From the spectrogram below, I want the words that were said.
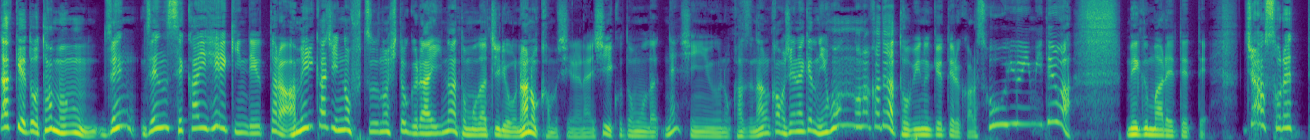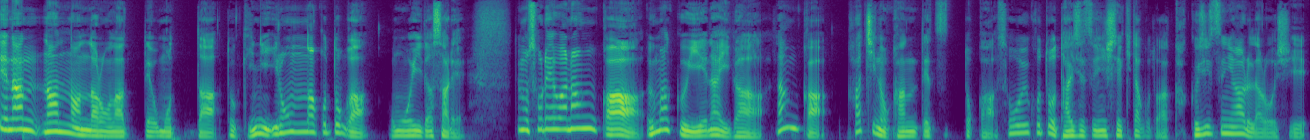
だけど多分全、全世界平均で言ったらアメリカ人の普通の人ぐらいな友達量なのかもしれないし、子供だ、ね、親友の数なのかもしれないけど、日本の中では飛び抜けてるから、そういう意味では恵まれてて。じゃあそれって何、何なんだろうなって思った時に、いろんなことが思い出され、でもそれはなんか、うまく言えないが、なんか、価値の貫徹とか、そういうことを大切にしてきたことは確実にあるだろうし、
